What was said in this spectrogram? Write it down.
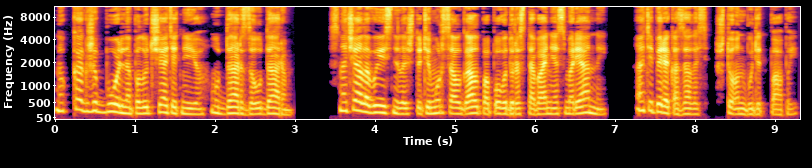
Но как же больно получать от нее удар за ударом. Сначала выяснилось, что Тимур солгал по поводу расставания с Марианной, а теперь оказалось, что он будет папой.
